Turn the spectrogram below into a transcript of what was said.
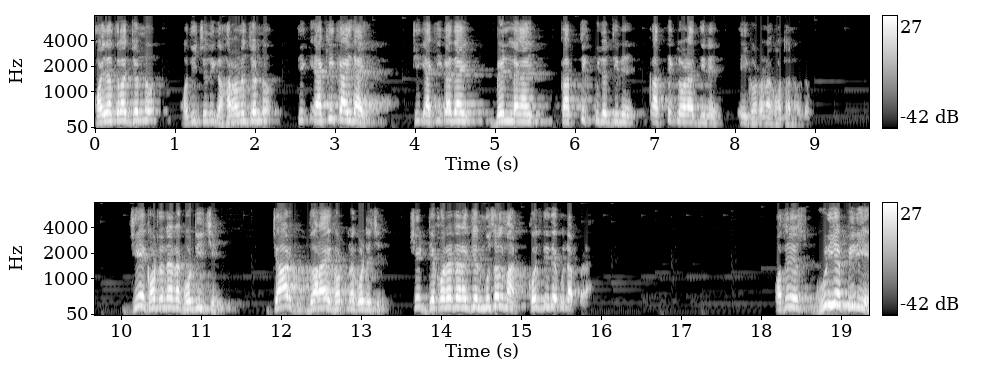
ফয়দা তোলার জন্য অধিচ্ছদিকে হারানোর জন্য। ঠিক একই কায়দায়, ঠিক একই কায়দায় বেলডাঙ্গায় কার্তিক পুজোর দিনে, কার্তিক লড়ার দিনে এই ঘটনা ঘটানো হলো। যে ঘটনাটা ঘটিয়েছে, যার দ্বারা এই ঘটনা ঘটেছে, সেই ডেকোরেটর একজন মুসলমান। খোঁজ নিয়ে দেখুন আপনারা। অথচ ঘুরিয়ে ফিরিয়ে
